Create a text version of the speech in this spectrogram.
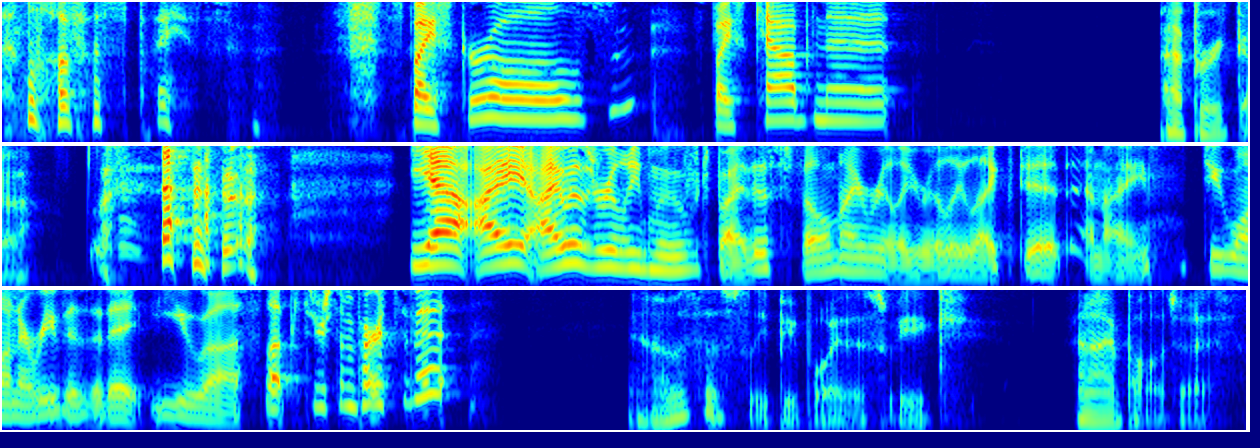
Love a spice. Spice Girls, Spice Cabinet. Paprika. Yeah, I I was really moved by this film. I really really liked it, and I do want to revisit it. You uh, slept through some parts of it. Yeah, I was a sleepy boy this week, and I apologize.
